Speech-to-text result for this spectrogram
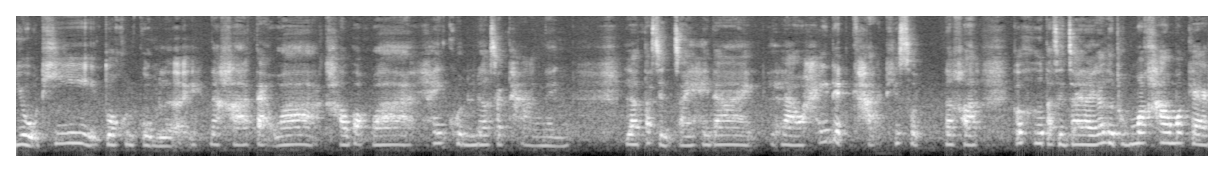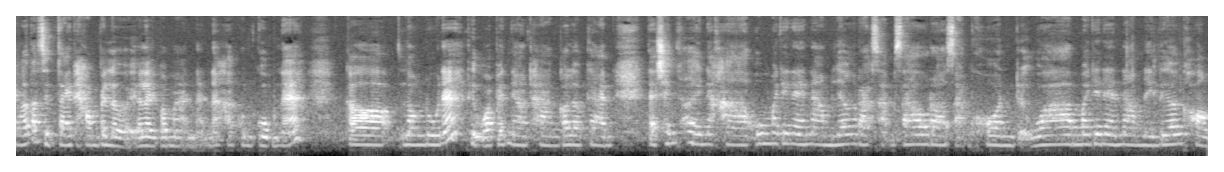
อยู่ที่ตัวคุณกลุ่มเลยนะคะ แต่ว่าเขาบอกว่าให้คุณเลือกสักทางหนึ่งแล้วตัดสินใจให้ได้แล้วให้เด็ดขาดที่สุด นะคะ ก็คือตัดสินใจอะไรก็คือทุบหม้อข้าวหม้อแกงแล้วตัดสินใจทำไปเลยอะไรประมาณนั้นนะคะ คุณกลุ่มนะ ก็ลองดูนะ ถือว่าเป็นแนวทางก็แล้วกัน แต่เช่นเคยนะคะ อุ้มไม่ได้แนะนำเรื่องรักสามเศร้าเราสามคน หรือว่าไม่ได้แนะนำในเรื่องของ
